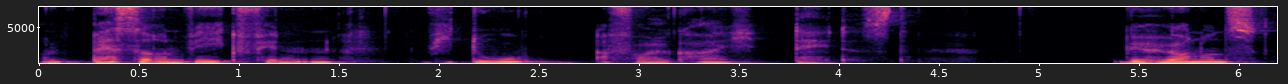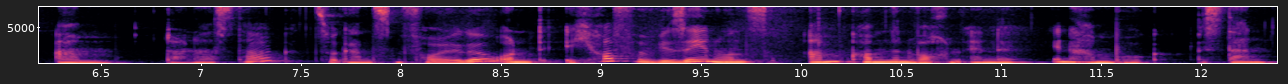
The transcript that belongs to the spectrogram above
und besseren Weg finden, wie du erfolgreich datest. Wir hören uns am Donnerstag zur ganzen Folge und ich hoffe, wir sehen uns am kommenden Wochenende in Hamburg. Bis dann.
